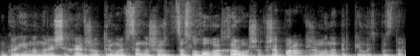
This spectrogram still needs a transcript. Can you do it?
Україна нарешті хай вже отримає все, на що заслуговує хороше. Вже пора, вже ми натерпілись будь здоров.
